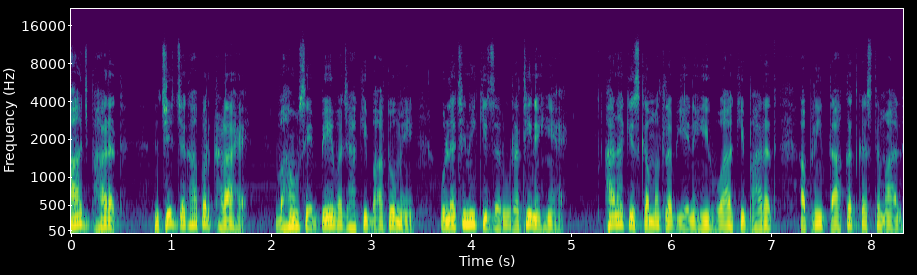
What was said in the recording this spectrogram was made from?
आज भारत जिस जगह पर खड़ा है, वहाँ उसे बेवजह की बातों में उलझने की ज़रूरत ही नहीं है। हालाँकि इसका मतलब ये नहीं हुआ कि भारत अपनी ताकत का इस्तेमाल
